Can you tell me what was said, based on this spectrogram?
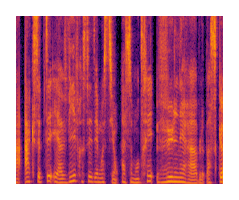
à accepter et à vivre ses émotions, à se montrer vulnérable parce que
